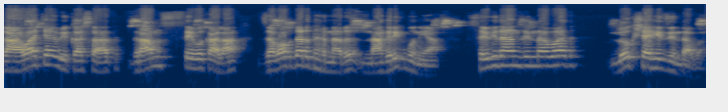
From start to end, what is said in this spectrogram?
गावाच्या विकासात ग्रामसेवकाला जबाबदार धरणारं नागरिक बनूया. संविधान जिंदाबाद लोकशाही जिंदाबाद.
